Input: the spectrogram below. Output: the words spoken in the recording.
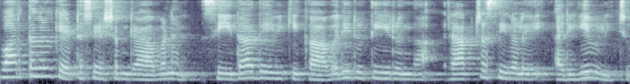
വാർത്തകൾ കേട്ട ശേഷം രാവണൻ സീതാദേവിക്ക് കാവലിരുത്തിയിരുന്ന രാക്ഷസികളെ അരികെ വിളിച്ചു.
